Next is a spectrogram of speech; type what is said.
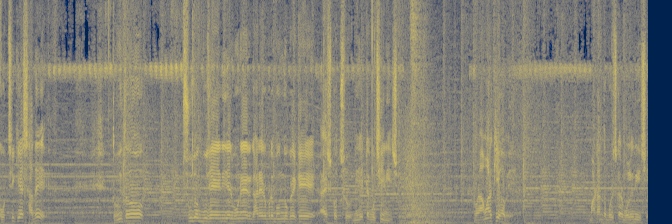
করছি কি আর সাদে তুমি তো সুযোগ বুঝে নিজের বোনের ঘাড়ের উপরে বন্দুক রেখে আয়েস করছ, নিজেরটা গুছিয়ে নিয়েছো। এবার আমার কি হবে? মাঠান তো পরিষ্কার বলে দিয়েছে,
